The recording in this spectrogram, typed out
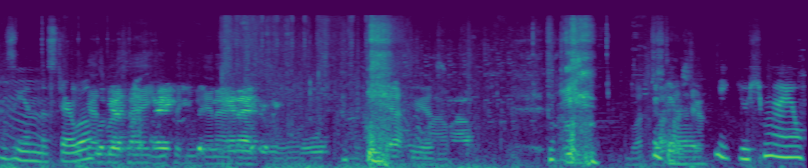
Is he in the You stairwell? guys want to you picking Ana as Yeah, he is. Wow. Bless Does you. make you smile?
